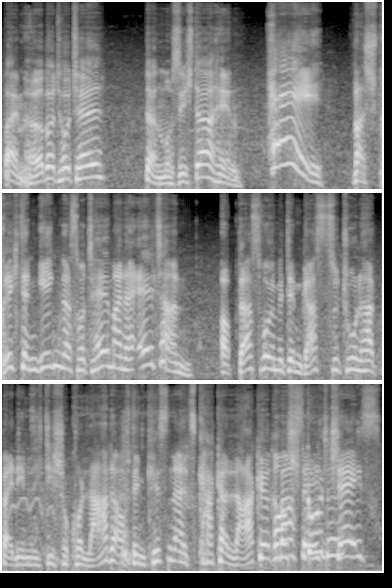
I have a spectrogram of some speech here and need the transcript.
Beim Herbert Hotel? Dann muss ich dahin. Hey! Was spricht denn gegen das Hotel meiner Eltern? Ob das wohl mit dem Gast zu tun hat, bei dem sich die Schokolade auf dem Kissen als Kakerlake Mach's rausstellte? gut, Chase.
